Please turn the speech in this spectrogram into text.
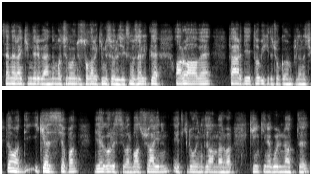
sen Eren kimleri beğendin? Maçın oyuncusu olarak kimi söyleyeceksin? Özellikle Aroa ve Ferdi tabii ki de çok ön plana çıktı ama iki asist yapan Diego Rossi var. Batu Şahin'in etkili oynadığı anlar var. King yine golünü attı.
